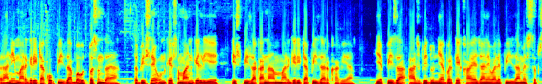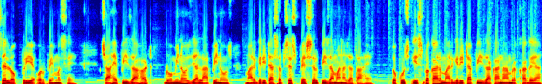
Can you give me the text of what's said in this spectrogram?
रानी मार्गरीटा को पिज़्ज़ा बहुत पसंद आया। तभी से उनके सामान के लिए इस पिज़्ज़ा का नाम मार्गेरिटा पिज़्ज़ा रखा गया। ये पिज़्ज़ा आज भी दुनिया भर के खाए जाने वाले पिज़्ज़ा में सबसे लोकप्रिय और फ़ेमस है। चाहे पिज़्ज़ा हट, डोमिनोज या लापिनोज, मार्गेरिटा सबसे स्पेशल पिज़्ज़ा माना जाता है। तो कुछ इस प्रकार मार्गेरिटा पिज़्ज़ा का नाम रखा गया,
